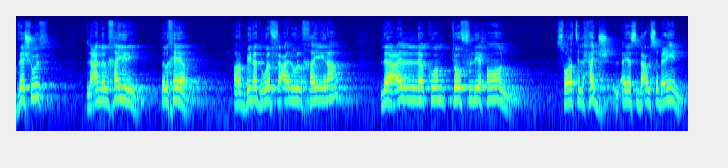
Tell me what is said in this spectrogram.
ذا شوث العمل الخيري الخير. ربنا دوفعلوا الخير لعلكم تفلحون. سورة الحج الآية 77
